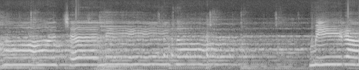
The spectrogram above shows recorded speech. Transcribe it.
कहाँ चलेगा? मेरा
